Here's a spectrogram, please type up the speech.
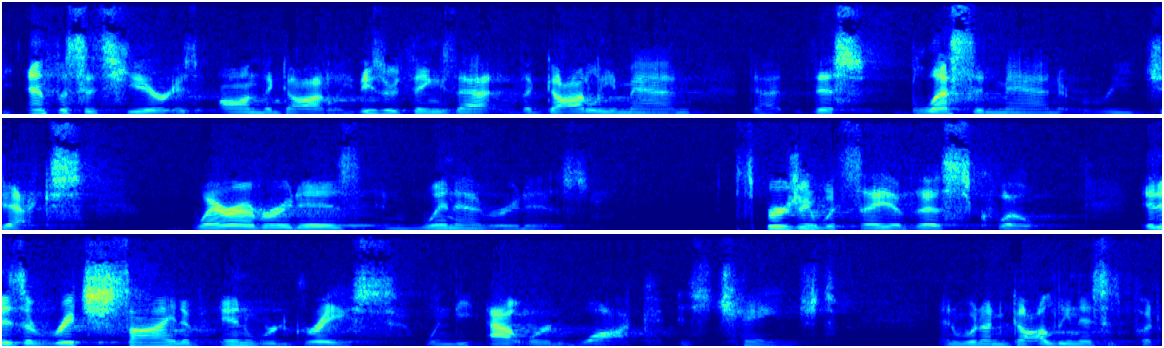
the emphasis here is on the godly. These are things that the godly man, that this blessed man rejects, wherever it is and whenever it is. Spurgeon would say of this quote, It is a rich sign of inward grace when the outward walk is changed and when ungodliness is put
